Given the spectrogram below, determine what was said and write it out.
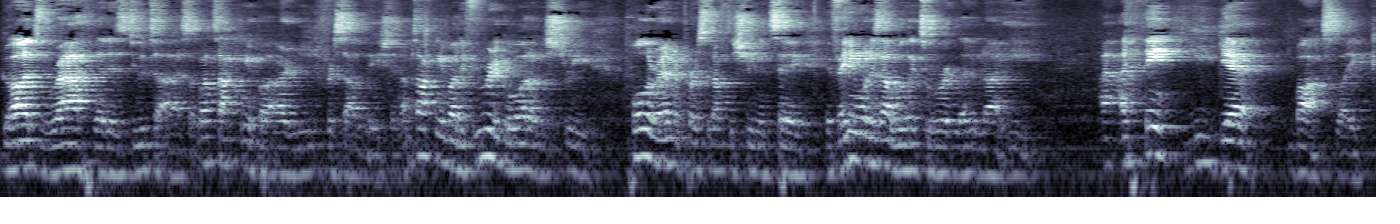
God's wrath that is due to us. I'm not talking about our need for salvation. I'm talking about if you were to go out on the street, pull a random person off the street and say, if anyone is not willing to work, let him not eat. I, I think you get boxed like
